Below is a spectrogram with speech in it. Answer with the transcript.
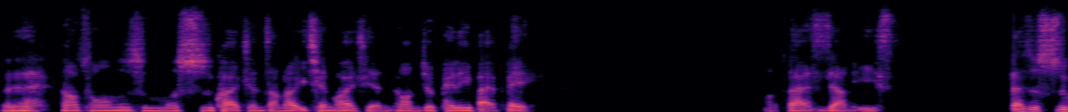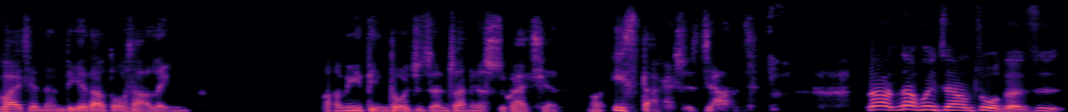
对不对？然后从什么十块钱涨到一千块钱，然后你就赔了一百倍，大概是这样的意思。但是十块钱能跌到多少零啊？你顶多就只能赚那个十块钱啊，意思大概是这样子。那那会这样做的是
